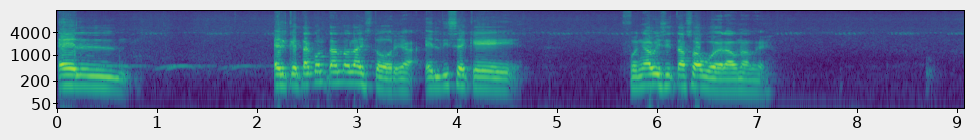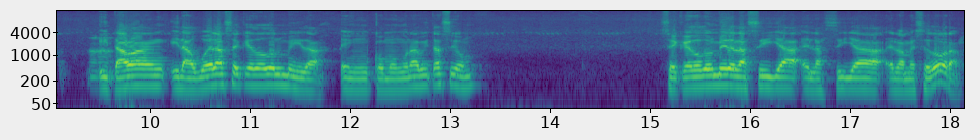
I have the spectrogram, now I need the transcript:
El, el que está contando la historia, él dice que fue a visitar a su abuela una vez. Y estaban, y la abuela se quedó dormida en como en una habitación. Se quedó dormida en la silla, en la silla, en la mecedora.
